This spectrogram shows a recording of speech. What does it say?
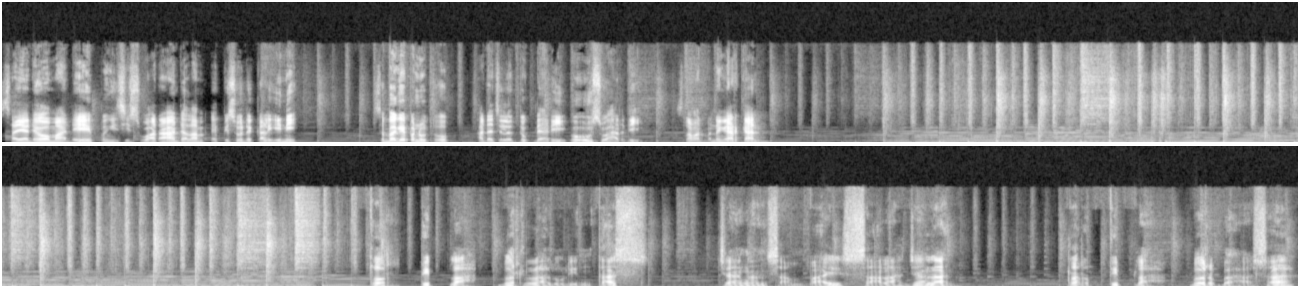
Saya Dewa Made, pengisi suara dalam episode kali ini. Sebagai penutup, ada celetuk dari UU Suhardi. Selamat mendengarkan. Tertiblah berlalu lintas, jangan sampai salah jalan. Tertiblah berbahasa,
